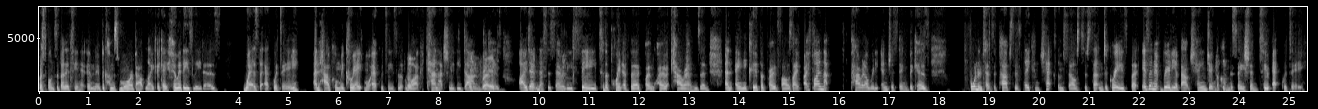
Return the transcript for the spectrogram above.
responsibility? And it, and it becomes more about like, okay, who are these leaders? Where's the equity? And how can we create more equity so that the work can actually be done? Right. Because I don't necessarily see to the point of the quote unquote Karens and, and Amy Cooper profiles. I, I find that parallel really interesting because for all intensive purposes, they can check themselves to certain degrees, but isn't it really about changing the conversation to equity?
